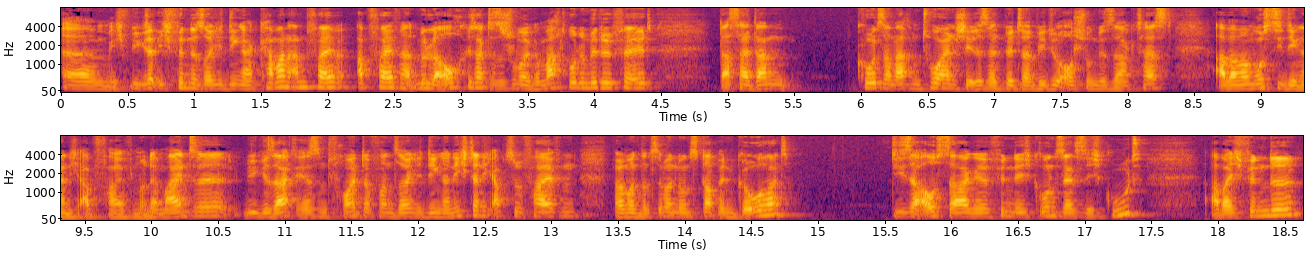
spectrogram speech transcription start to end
Ähm, ich, wie gesagt, ich finde, solche Dinger kann man abpfeifen. Hat Müller auch gesagt, dass es schon mal gemacht wurde im Mittelfeld. Dass halt dann kurz danach ein Tor entsteht, ist halt bitter, wie du auch schon gesagt hast. Aber man muss die Dinger nicht abpfeifen. Und er meinte, wie gesagt, er ist ein Freund davon, solche Dinger nicht nicht abzupfeifen, weil man sonst immer nur ein Stop and Go hat. Diese Aussage finde ich grundsätzlich gut. Aber ich finde,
